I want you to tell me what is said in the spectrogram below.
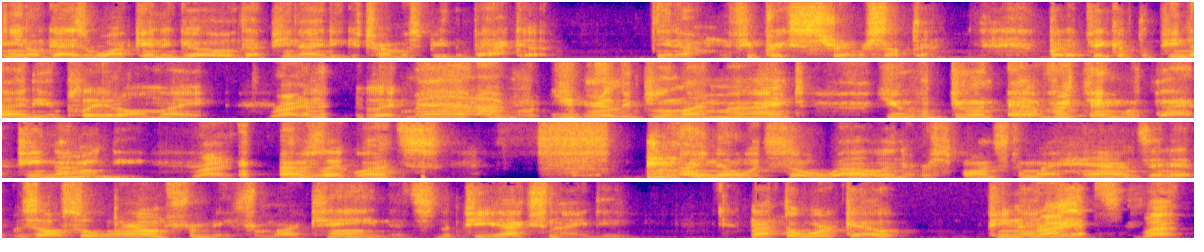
you know, guys walk in and go, oh, that P90 guitar must be the backup you know, if he breaks a string or something. But I pick up the P90 and play it all night. Right. And they're like, man, I, you really blew my mind. You were doing everything with that P90. Right. And I was like, well, that's, I know it so well and it responds to my hands. And it was also wound for me from Arcane. It's the PX90, not the workout P90. Right. What?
